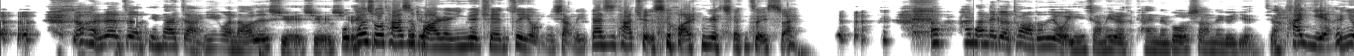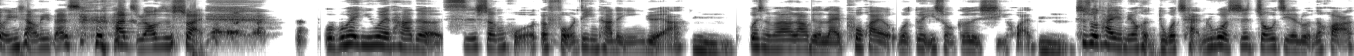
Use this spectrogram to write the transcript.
就很认真的听他讲英文，然后就学学学。我不会说他是华人音乐圈最有影响力，但是他确实是华人音乐圈最帅。哦，他他那个通常都是有影响力的人才能够上那个演讲。他也很有影响力，但是他主要是帅。我不会因为他的私生活而否定他的音乐啊。嗯，为什么要让人来破坏我对一首歌的喜欢？嗯，是说他也没有很多产。如果是周杰伦的话。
